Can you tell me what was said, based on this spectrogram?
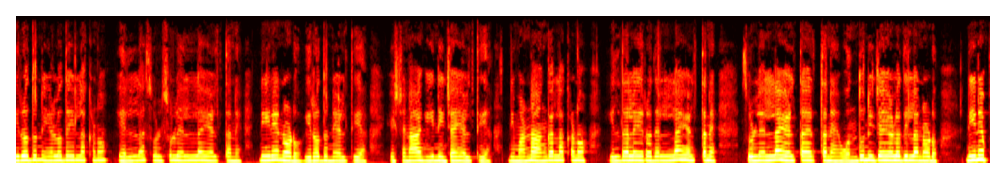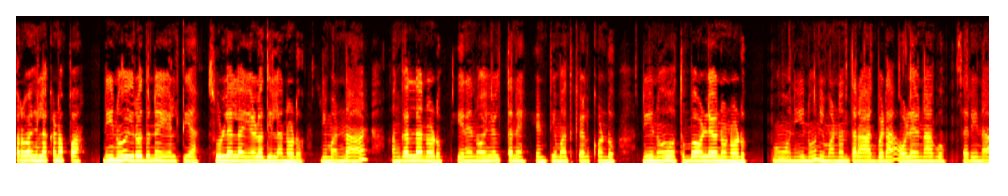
ಇರೋದನ್ನ ಹೇಳೋದೇ ಇಲ್ಲ ಕಣೋ. ಎಲ್ಲ ಸುಳ್ಳು ಸುಳ್ಳು ಎಲ್ಲ ಹೇಳ್ತಾನೆ. ನೀನೇ ನೋಡು, ಇರೋದನ್ನ ಹೇಳ್ತೀಯ. ಎಷ್ಟು ಚೆನ್ನಾಗಿ ನಿಜ ಹೇಳ್ತೀಯ. ನಿಮ್ಮ ಅಣ್ಣ ಹಂಗಲ್ಲ ಕಣೋ. ಇಲ್ದಲ್ಲೇ ಇರೋದೆಲ್ಲ ಹೇಳ್ತಾನೆ. ಸುಳ್ಳೆಲ್ಲ ಹೇಳ್ತಾ ಇರ್ತಾನೆ. ಒಂದು ನಿಜ ಹೇಳೋದಿಲ್ಲ ನೋಡು. ನೀನೇ ಪರವಾಗಿಲ್ಲ ಕಣಪ್ಪ. ನೀನು ಇರೋದನ್ನೇ ಹೇಳ್ತೀಯ. ಸುಳ್ಳೆಲ್ಲ ಹೇಳೋದಿಲ್ಲ ನೋಡು. ನಿಮ್ಮ ಅಣ್ಣ ಹಂಗಲ್ಲ ನೋಡು. ಏನೇನೋ ಹೇಳ್ತಾನೆ ಹೆಂಡತಿ ಮಾತು ಕೇಳ್ಕೊಂಡು. ನೀನು ತುಂಬ ಒಳ್ಳೆಯವನು ನೋಡು. ಹ್ಞೂ, ನೀನು ನಿಮ್ಮ ಅಣ್ಣನ ಥರ ಆಗಬೇಡ. ಒಳ್ಳೆಯವನಾಗು. ಸರಿನಾ?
